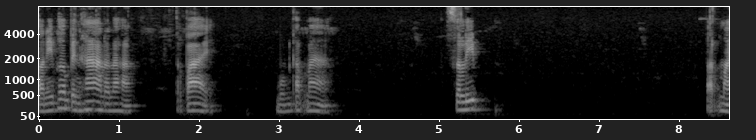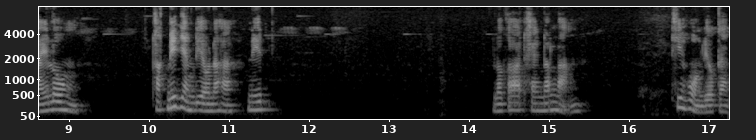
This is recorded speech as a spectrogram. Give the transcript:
ตอนนี้เพิ่มเป็นห้าแล้วนะคะ ต่อไป หมุนกลับมาสลิปปัดไหมลง ถักนิดอย่างเดียวนะคะ นิด แล้วก็แทงด้านหลัง ที่ห่วงเดียวกัน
